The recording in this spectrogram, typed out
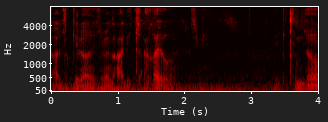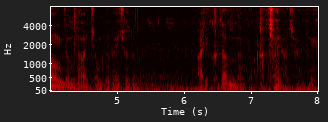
알속기를 안 해주면 알이 작아요 나중에 듬성듬성할 정도로 해줘도 알이 크다 보면 꽉 아주 한 송이가.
